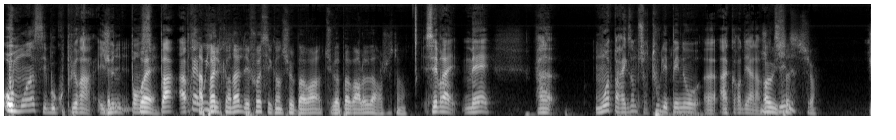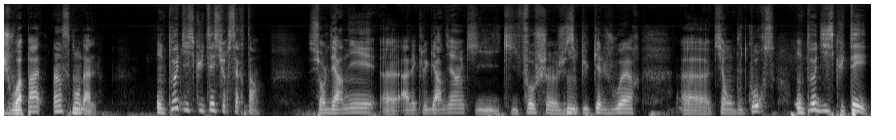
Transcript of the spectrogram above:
au moins c'est beaucoup plus rare. Et je Euh, ne pense ouais. pas. Après, Après, oui, le scandale, des fois, c'est quand tu veux pas voir, tu vas pas voir le VAR, justement. c'est vrai. Mais moi, par exemple, sur tous les pénaux euh, accordés à Ah oui, l'Argentine, c'est sûr. je vois pas Mm. un scandale. On peut discuter sur certains. Sur le dernier, euh, avec le gardien qui, qui fauche, euh, je sais Mm. plus quel joueur euh, qui est en bout de course, on peut discuter.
